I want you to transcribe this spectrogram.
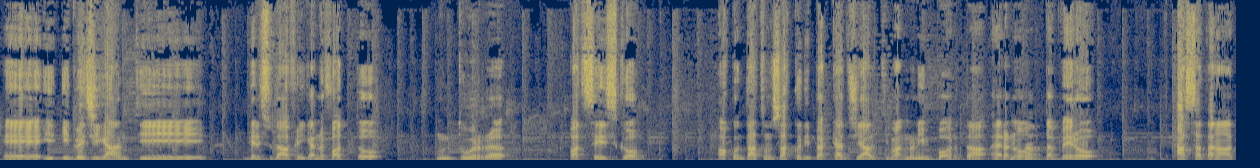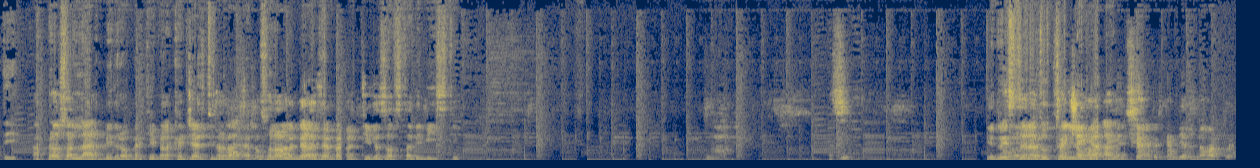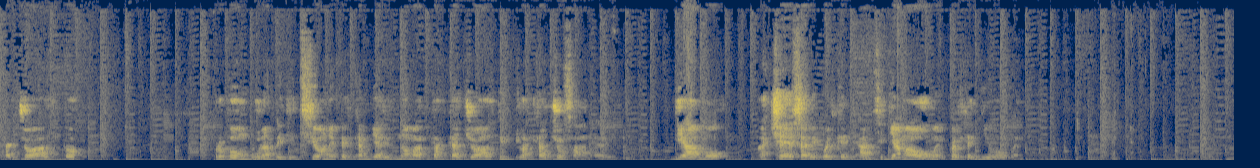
E i, i due giganti del Sudafrica hanno fatto un tour pazzesco. Ho contato un sacco di placcaggi alti, ma non importa, erano Ah. davvero assatanati. Applauso all'arbitro perché i placcaggi alti non- solo nella prima partita sono stati visti. Il resto era Comunque, tutto facciamo una illegale. petizione per cambiare il nome al placcaggio alto. Propongo una petizione per cambiare il nome al placcaggio alto in placcaggio Farrell. Diamo a Cesare quel che anzi diamo a Owen quel che è di Owen.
